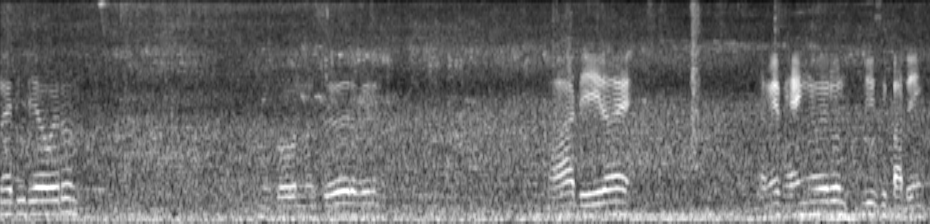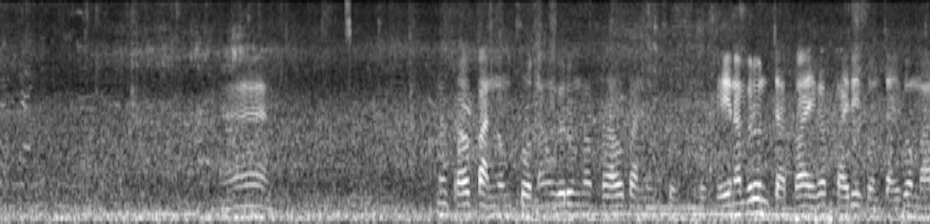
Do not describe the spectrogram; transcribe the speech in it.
เลยทีเดียววัยรุ่นนี่คนมาซื้อนะวัยรุ่น อ่าดีเลย แต่ไม่แพงนะวัยรุ่น20บาทเองอ่ามะพร้าวปั่นนมสดนะวัยรุ่นมะพร้าวปั่นนมสดโอเคนะวัยรุ่นจัดไปครับใครที่สนใจก็มา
